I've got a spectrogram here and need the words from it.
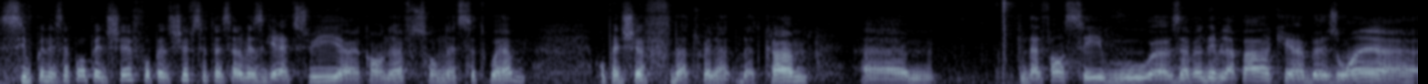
Si vous ne connaissez pas OpenShift, OpenShift, c'est un service gratuit euh, qu'on offre sur notre site web, openshift.redhat.com. Dans le fond, si vous, euh, vous, avez un développeur qui a besoin euh,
